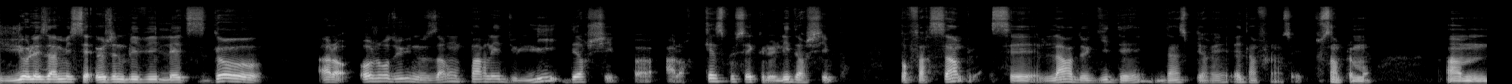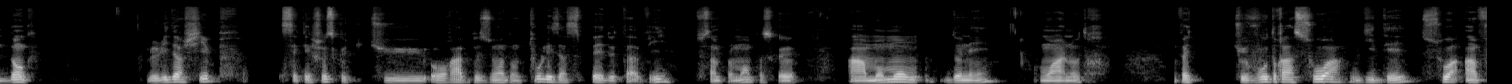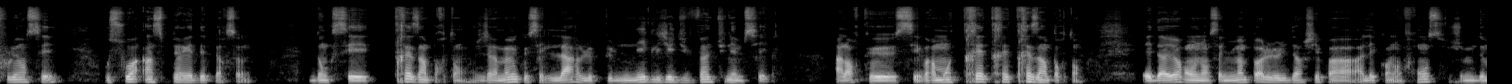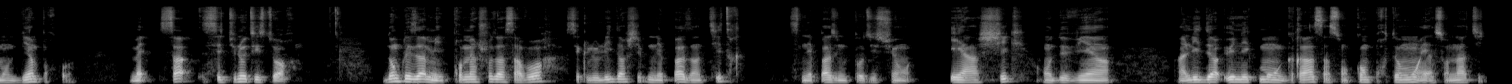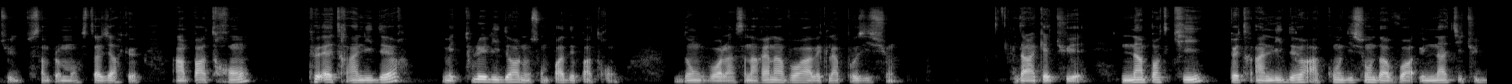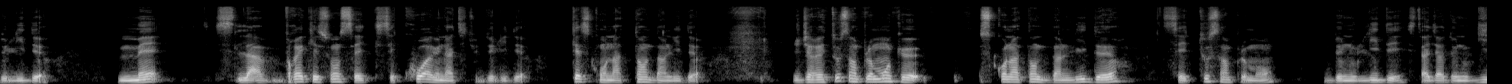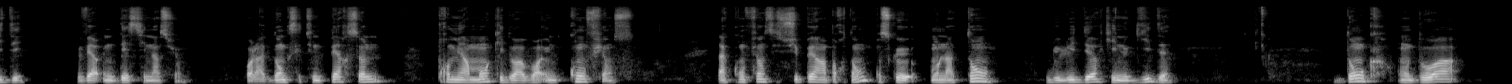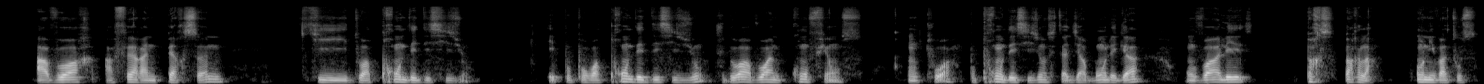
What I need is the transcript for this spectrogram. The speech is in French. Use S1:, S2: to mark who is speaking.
S1: Yo les amis, c'est Eugène Blivy, let's go! Alors aujourd'hui, nous allons parler du leadership. Alors qu'est-ce que c'est que le leadership? Pour faire simple, c'est l'art de guider, d'inspirer et d'influencer, tout simplement. Hum, donc, le leadership, c'est quelque chose que tu auras besoin dans tous les aspects de ta vie, tout simplement parce que à un moment donné ou à un autre, en fait, tu voudras soit guider, soit influencer ou soit inspirer des personnes. Donc c'est très important. Je dirais même que c'est l'art le plus négligé du 21e siècle, alors que c'est vraiment très, très, très important. Et d'ailleurs, on n'enseigne même pas le leadership à, à l'école en France. Je me demande bien pourquoi. Mais ça, c'est une autre histoire. Donc, les amis, première chose à savoir, c'est que le leadership n'est pas un titre, ce n'est pas une position hiérarchique. On devient un leader uniquement grâce à son comportement et à son attitude, tout simplement. C'est-à-dire que un patron peut être un leader, mais tous les leaders ne sont pas des patrons. Donc voilà, ça n'a rien à voir avec la position dans laquelle tu es. N'importe qui peut être un leader à condition d'avoir une attitude de leader. Mais la vraie question, c'est c'est quoi une attitude de leader? Qu'est-ce qu'on attend d'un leader? Je dirais tout simplement que ce qu'on attend d'un leader, c'est tout simplement de nous leader, c'est-à-dire de nous guider vers une destination. Voilà, donc c'est une personne, premièrement, qui doit avoir une confiance. La confiance est super important parce qu'on attend du leader qui nous guide. Donc, on doit avoir affaire à une personne qui doit prendre des décisions. Et pour pouvoir prendre des décisions, tu dois avoir une confiance en toi pour prendre des décisions, c'est-à-dire, bon, les gars, on va aller par, là, on y va tous.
